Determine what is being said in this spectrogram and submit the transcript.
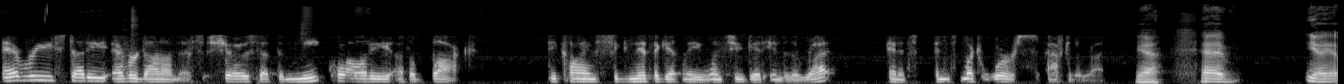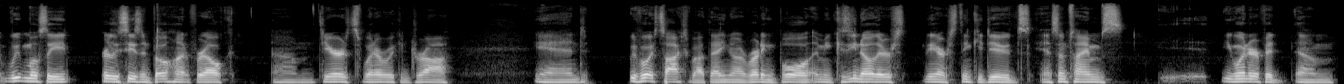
every study ever done on this shows that the meat quality of a buck declines significantly once you get into the rut, and it's and it's much worse after the rut. Yeah. Uh, yeah, we mostly early season bow hunt for elk. Um, deer, it's whatever we can draw. And we've always talked about that, you know, a rutting bull. I mean, because, you know, they're, they are stinky dudes. And sometimes you wonder if it um,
